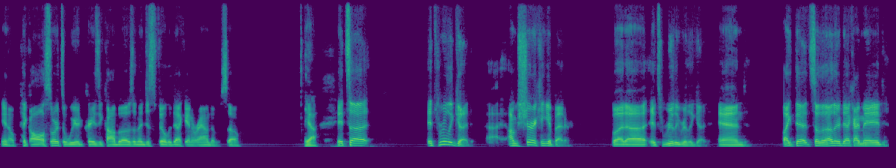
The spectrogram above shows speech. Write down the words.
you know pick all sorts of weird crazy combos and then just fill the deck in around them. So yeah, it's uh it's really good. I'm sure it can get better, but uh, it's really really good. And like that, so the other deck I made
